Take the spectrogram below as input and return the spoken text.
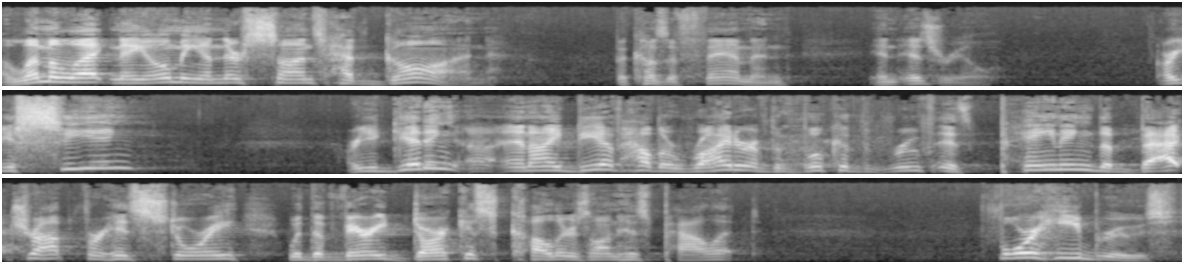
Elimelech, Naomi, and their sons have gone because of famine in Israel. Are you seeing? Are you getting an idea of how the writer of the book of Ruth is painting the backdrop for his story with the very darkest colors on his palette? Four Hebrews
